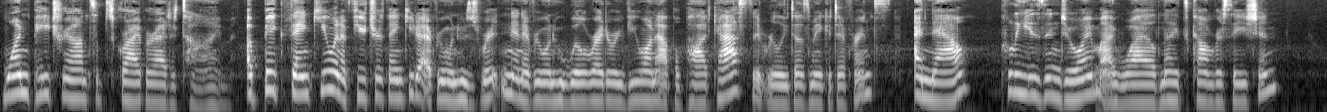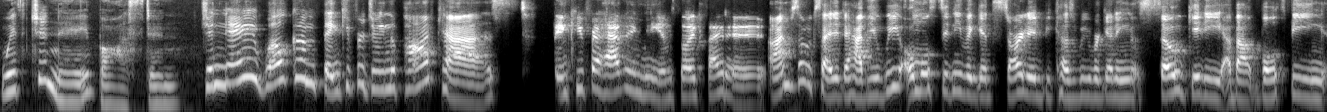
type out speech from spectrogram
one Patreon subscriber at a time. A big thank you and a future thank you to everyone who's written and everyone who will write a review on Apple Podcasts. It really does make a difference. And now, please enjoy my Wild Nights conversation with Jenae Boston. Jenae, welcome. Thank you for doing the podcast. Thank you for having me. I'm so excited. I'm so excited to have you. We almost didn't even get started because we were getting so giddy about both being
